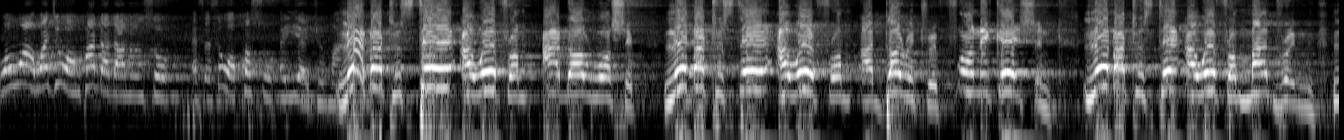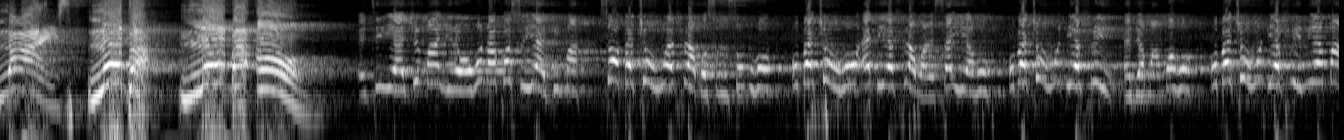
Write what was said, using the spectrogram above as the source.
wɔn a wɔgye wɔn kwa dada no nso ɛsɛ sɛ wɔkɔ so ɛyɛ adwuma Labor to stay away from idol worship. Labor to stay away from adultery, fornication. Labor to stay away from murdering, lies. Labor, labor on. Eti yɛ adwuma yere wo ho na kɔ so yɛ adwuma sɛ wobɛtwe wo ho afiri abosonsom ho wobɛtwe wo ho de afiri awaresɛyɛ ho wobɛtwe wo ho de afiri adwamammɔ ho wobɛtwe wo ho de afiri nneɛma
